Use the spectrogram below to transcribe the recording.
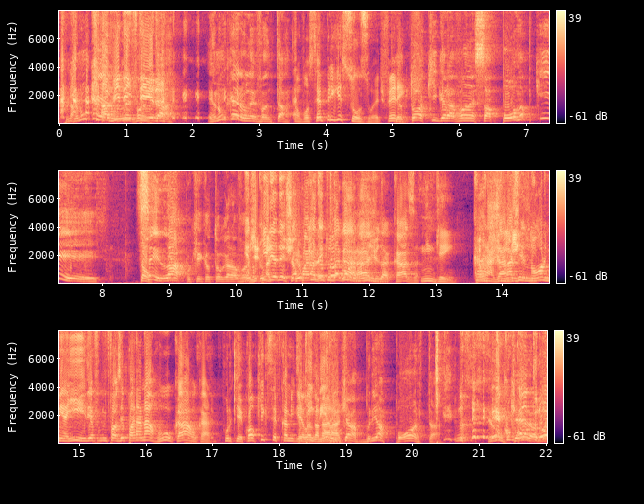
porque eu não quero A vida levantar. inteira. Eu não quero levantar. Não, você é preguiçoso, é Eu diferente. tô aqui gravando essa porra porque. Então- sei lá por que, que eu tô gravando. Eu não queria deixar eu parar queria dentro tá da garagem dormindo. da casa. Ninguém. Cara, É um a garagem chilique. enorme aí, iria me fazer parar na rua o carro, cara. Por quê? Qual que, que você fica Você miguelando tem a medo garagem? Que abrir a porta. é não com quero controle.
